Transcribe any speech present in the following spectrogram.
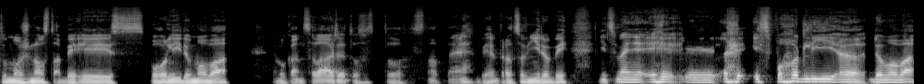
tu možnost, aby i z pohodlí domova nebo kanceláře, to, to snad ne, během pracovní doby, nicméně i, i, i z pohodlí uh, domova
